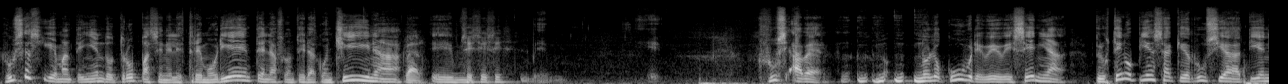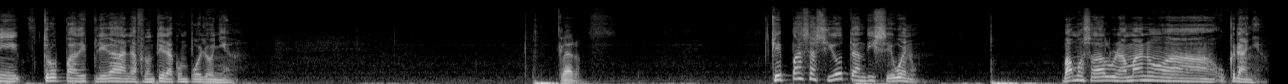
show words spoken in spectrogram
Rusia sigue manteniendo tropas en el extremo oriente, en la frontera con China. Claro. Eh, sí, sí, sí. Eh, Rusia, a ver, no, no, lo cubre BBC ni nada, pero usted no piensa que Rusia tiene tropas desplegadas en la frontera con Polonia. Claro. ¿Qué pasa si OTAN dice, bueno, vamos a darle una mano a Ucrania?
